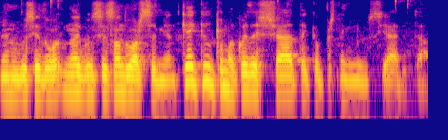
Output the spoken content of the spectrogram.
na, na negociação do orçamento, que é aquilo que é uma coisa chata que eles têm que negociar e tal.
